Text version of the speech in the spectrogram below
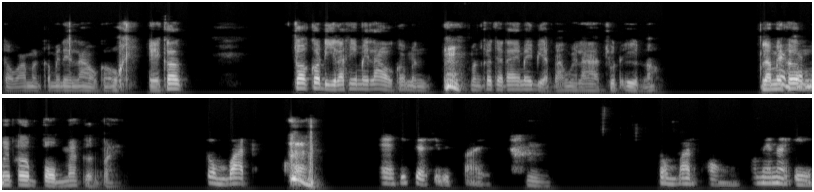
แต่ว่ามันก็ไม่ได้เล่าก็โอเคก็ก็ก็ดีแล้วที่ไม่เล่าก็มัน มันก็จะได้ไม่เบียดบังเวลาจุดอื่นเนาะแล้วไม่เพิ่มแต่จะไม่เพิ่มปมมากเกินไป สมบัติของแอร์ที่เสียชีวิตไปอืม สมบัติของพ่อแม่นางเอก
